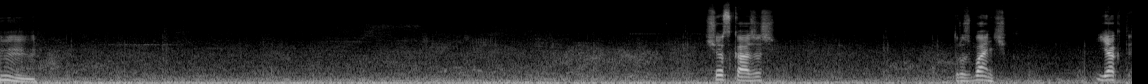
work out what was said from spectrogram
Хм. Що скажеш? Дружбанчик, як ти?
